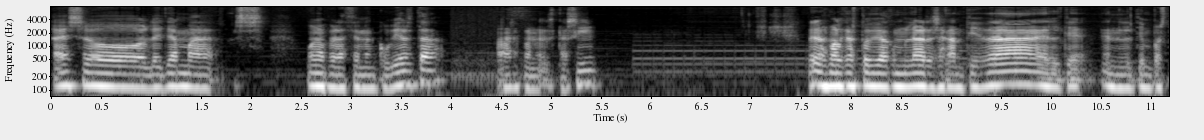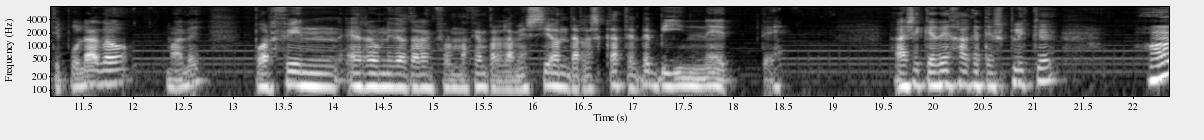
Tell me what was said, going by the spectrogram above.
A eso le llamas una operación encubierta. Vamos a poner esta así. Menos mal que has podido acumular esa cantidad en el tiempo estipulado. Vale. Por fin he reunido toda la información para la misión de rescate de Binete. Así que deja que te explique ¿eh?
